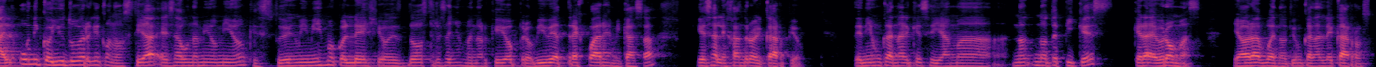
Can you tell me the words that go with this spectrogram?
al único youtuber que conocía es a un amigo mío que estudió en mi mismo colegio, es dos, tres años menor que yo, pero vive a tres cuadras de mi casa, es Alejandro del Carpio. Tenía un canal que se llama No, no te piques, que era de bromas, y ahora, bueno, tiene un canal de carros.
